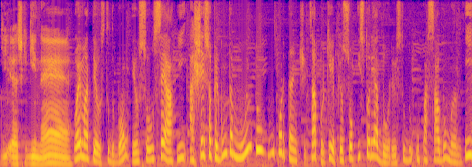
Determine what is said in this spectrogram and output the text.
Gui- acho que Guiné. Oi, Matheus, tudo bom? Eu sou o CA e achei sua pergunta muito importante. Sabe por quê? Porque eu sou historiador, eu estudo o passado humano. E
